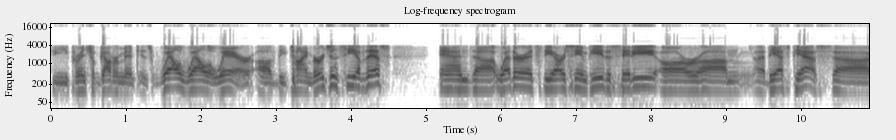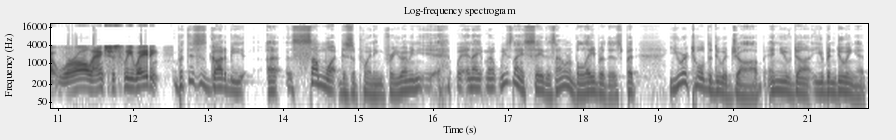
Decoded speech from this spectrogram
the provincial government is well, well aware of the time urgency of this and uh, whether it's the RCMP, the city, or um, uh, the SPS, uh, we're all anxiously waiting. But this has got to be uh, somewhat disappointing for you. I mean, and I, the reason I say this, I don't want to belabor this, but you were told to do a job, and you've done, you've been doing it,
